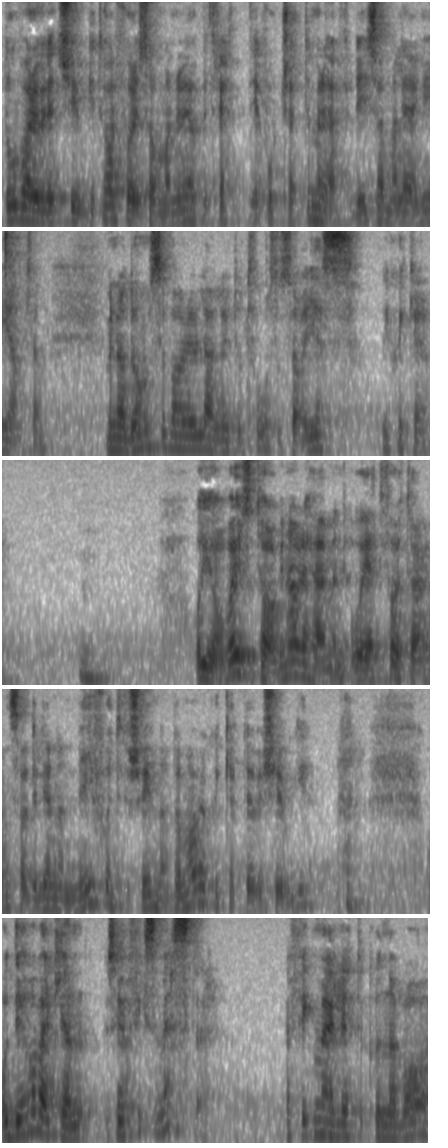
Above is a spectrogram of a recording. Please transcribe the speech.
då var det väl ett 20-tal före sommaren, nu är jag uppe i 30. Jag fortsätter med det här för det är ju samma läge egentligen. Men av dem så var det väl alla utom två som sa yes, vi skickar den. Mm. Och jag var ju så tagen av det här men, och ett företag han sa Lena, ni får inte försvinna. De har väl skickat över 20. och det har verkligen, så jag fick semester. Jag fick möjlighet att kunna vara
